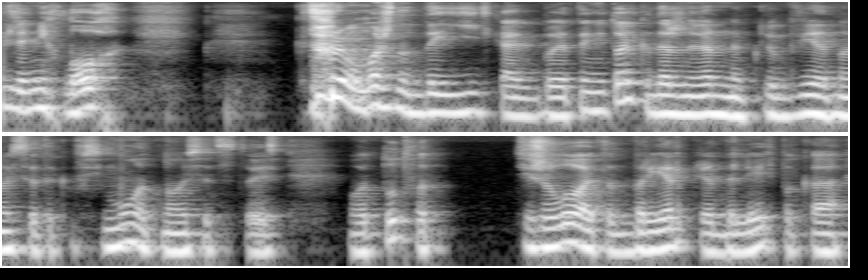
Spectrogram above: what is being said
для них лох, которого можно доить, как бы. Это не только даже, наверное, к любви относится, это ко всему относится. То есть вот тут вот тяжело этот барьер преодолеть, пока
